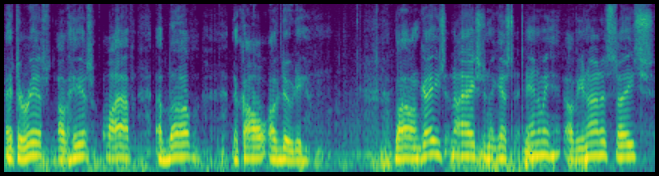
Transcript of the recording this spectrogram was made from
at the risk of his life above the call of duty. While engaged in action against the enemy of the United States,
